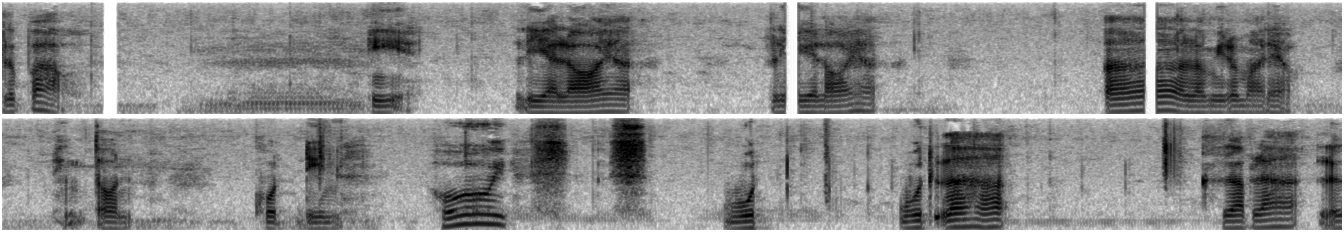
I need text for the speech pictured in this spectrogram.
หรือเปล่า นี่เรียร้อยฮะเรียร้อยฮะอ่าเรามีต้นไม้แล้วหนึ่งต้นขุดดินเฮ้ย วุดวุดแล้วฮะ เกือบแล้วลื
